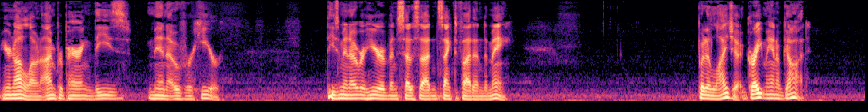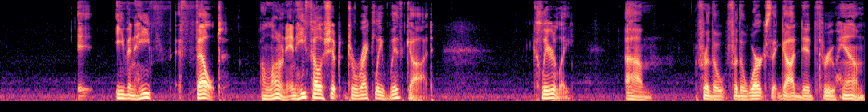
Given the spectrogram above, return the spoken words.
You're not alone. I'm preparing these men over here. These men over here have been set aside and sanctified unto me. But Elijah, a great man of God, it, even he f- felt alone and he fellowshipped directly with God clearly um, for the for the works that God did through him.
